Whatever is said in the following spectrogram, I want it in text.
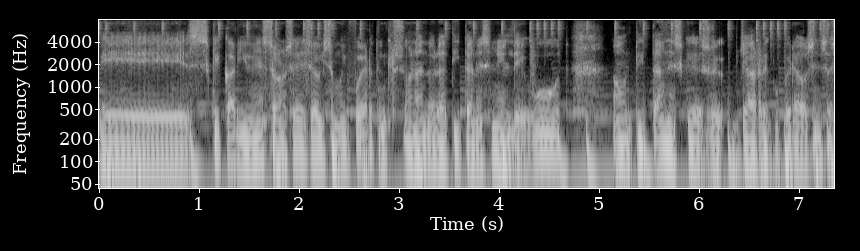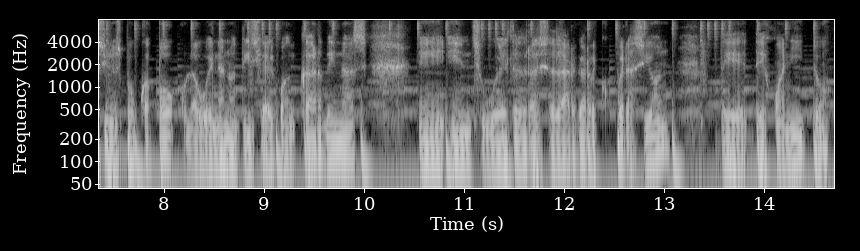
eh, es que Caribe esto no se ha visto muy fuerte, incluso ganando a Titanes en el debut, a un Titanes que ya ha recuperado sensaciones poco a poco, la buena noticia de Juan Cárdenas en su vuelta tras esa larga recuperación de Juanito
